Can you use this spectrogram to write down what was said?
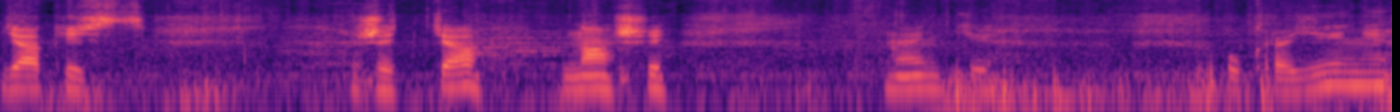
якість життя в нашій ненькій Україні.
